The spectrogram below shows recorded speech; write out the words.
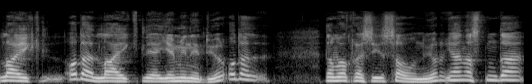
Laik, o da laikliğe yemin ediyor. O da demokrasiyi savunuyor. Yani aslında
